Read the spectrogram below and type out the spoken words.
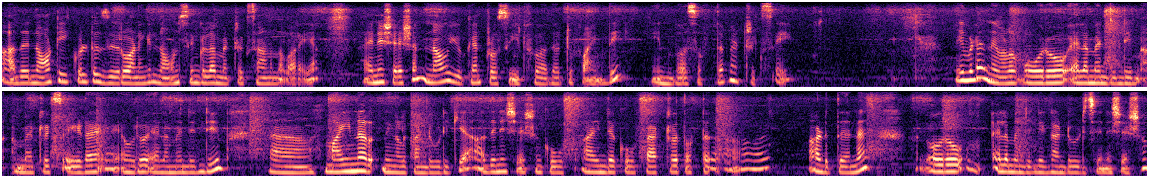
അത് നോട്ട് ഈക്വൽ ടു സീറോ ആണെങ്കിൽ നോൺ സിംഗുലർ മെട്രിക്സ് ആണെന്ന് പറയാം. അതിനുശേഷം now you can proceed further to find the inverse of the matrix A ഇവിടെ നിങ്ങൾ ഓരോ എലമെന്റിന്റെയും മെട്രിക്സ് എയുടെ ഓരോ എലമെന്റിന്റെയും മൈനർ നിങ്ങൾ കണ്ടുപിടിക്കുക. അതിനുശേഷം കോ അതിന്റെ കോ തൊട്ട് അടുത്ത് തന്നെ ഓരോ എലമെന്റിന്റെയും കണ്ടുപിടിച്ചതിന് ശേഷം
